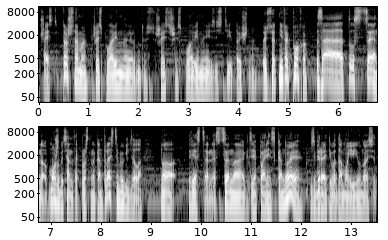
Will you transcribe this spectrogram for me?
6. То же самое, 6,5, наверное, то есть 6-6,5 из 10 точно. То есть это не так плохо. За ту сцену, может быть, она так просто на контрасте выглядела, но две сцены. Сцена, где парень с каноэ забирает его домой и уносит.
